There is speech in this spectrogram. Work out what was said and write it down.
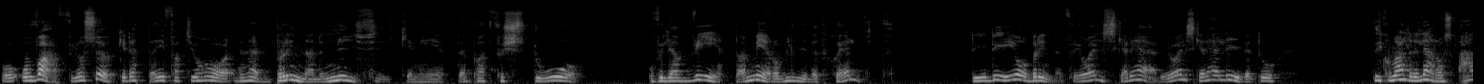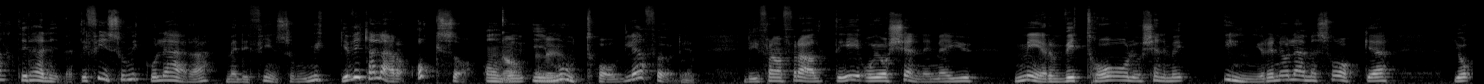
Och, och varför jag söker detta är för att jag har den här brinnande nyfikenheten på att förstå och vilja veta mer av livet självt. Det är det jag brinner för. Jag älskar det här. Jag älskar det här livet och vi kommer aldrig lära oss allt i det här livet. Det finns så mycket att lära, men det finns så mycket vi kan lära också om Ja, vi är mottagliga för det. Det är framförallt det och jag känner mig ju mer vital, jag känner mig yngre när jag lär mig saker. Jag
